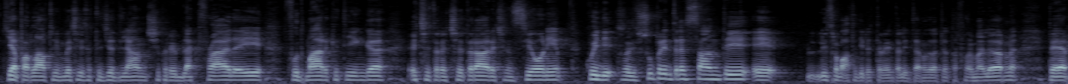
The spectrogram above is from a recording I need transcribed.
chi ha parlato invece di strategie di lanci per il Black Friday, food marketing, eccetera, eccetera, recensioni. Quindi sono stati super interessanti e li trovate direttamente all'interno della piattaforma Learn per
